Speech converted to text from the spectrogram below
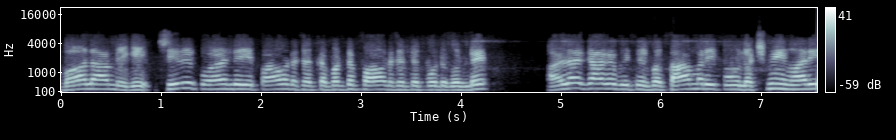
பாலாம்பிகை. சிறு குழந்தையை பாவாடை சட்டை பட்டு பாவாடை சட்டை போட்டுக்கொண்டு அழகாக விட்டிருப்ப தாமரை பூ லக்ஷ்மி மாதிரி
